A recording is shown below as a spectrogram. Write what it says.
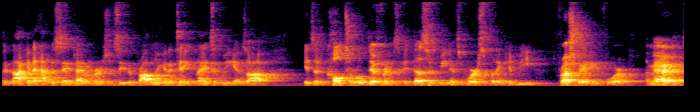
They're not going to have the same type of urgency. They're probably going to take nights and weekends off. It's a cultural difference. It doesn't mean it's worse, but it can be frustrating for Americans.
